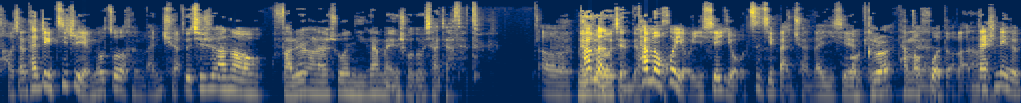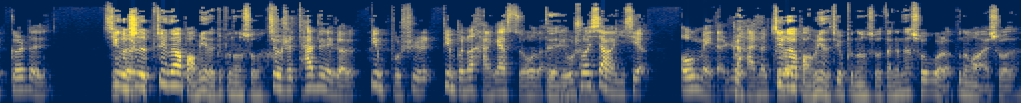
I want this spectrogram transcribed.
好像它这个机制也没有做的很完全。对，其实按照法律上来说，你应该每一首都下架才对。呃，每他们首都剪掉他们会有一些有自己版权的一些歌他们获得了，嗯但是那个歌的这个是这个要保密的，就不能说。就是它那个并不是并不能涵盖所有的，比如说嗯像一些欧美的、日韩的，这个要保密的，这个不能说，咱跟他说过了，不能往外说的。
